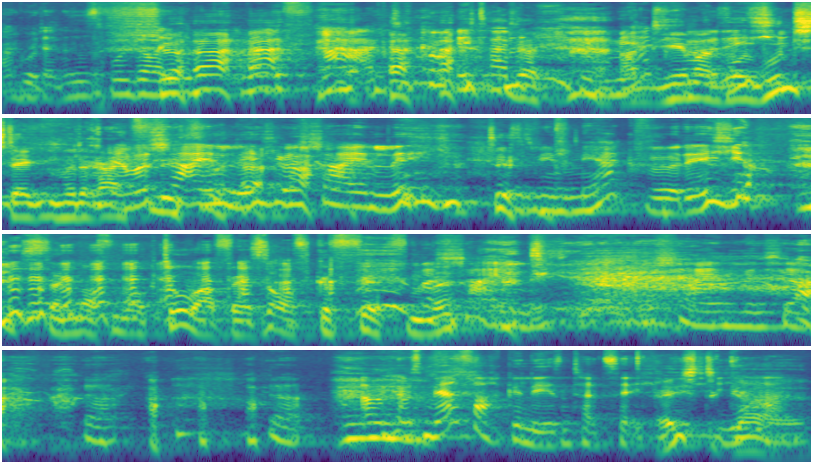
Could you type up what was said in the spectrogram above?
Ja, gut, dann ist es wohl doch. Ich habe immer gefragt. dann- Hat jemand wohl. Wunschdenken mit Ja, reinfließen? wahrscheinlich, wahrscheinlich. Das ist wie merkwürdig. ist dann auf dem Oktoberfest aufgepfiffen, ne? Wahrscheinlich, wahrscheinlich, ja. ja. Ja. Aber ich habe es mehrfach gelesen tatsächlich. Echt ja. geil.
